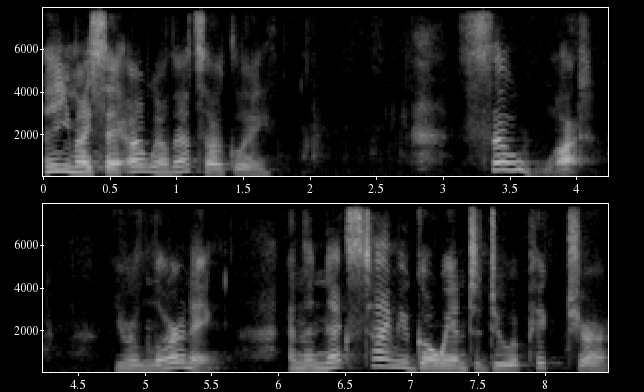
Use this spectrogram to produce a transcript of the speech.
And you might say, oh, well, that's ugly. So what? You're learning. And the next time you go in to do a picture,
